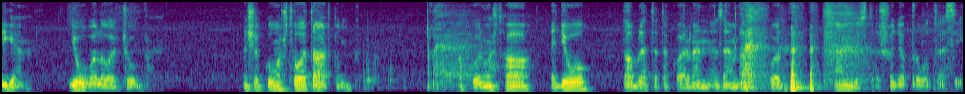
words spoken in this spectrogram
Igen, jóval olcsóbb. És akkor most hol tartunk? Akkor most, ha egy jó tabletet akar venni az ember, akkor nem biztos, hogy a Pro-t veszi.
